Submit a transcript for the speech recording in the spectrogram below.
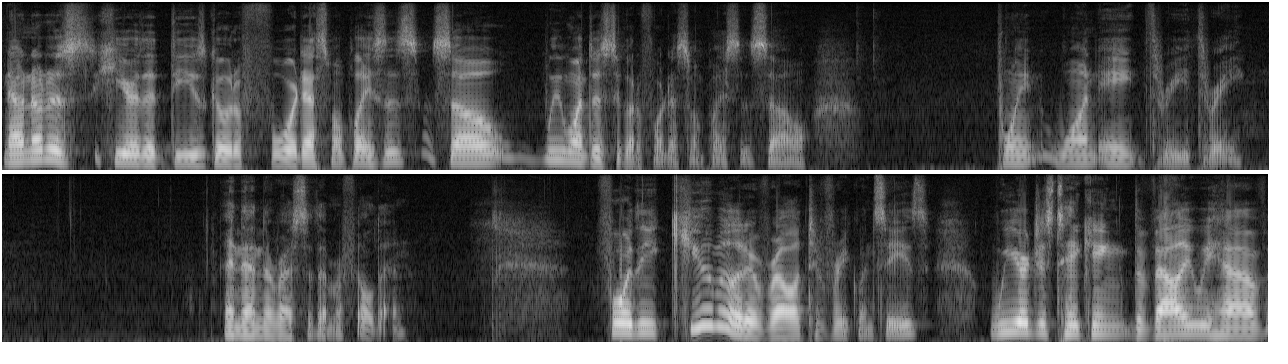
Now notice here that these go to four decimal places, so we want this to go to four decimal places. So 0.1833. And then the rest of them are filled in. For the cumulative relative frequencies, we are just taking the value we have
